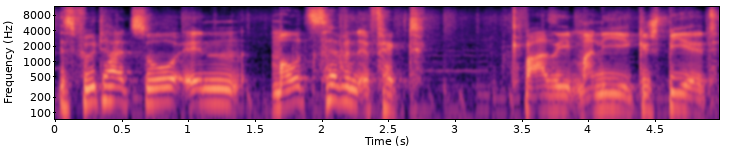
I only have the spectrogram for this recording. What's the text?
Es wird halt so in Mode 7 Effekt quasi Money gespielt.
